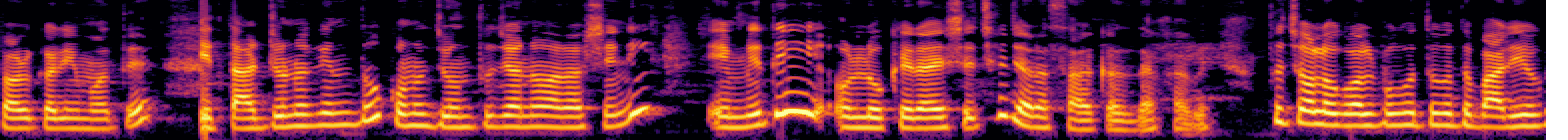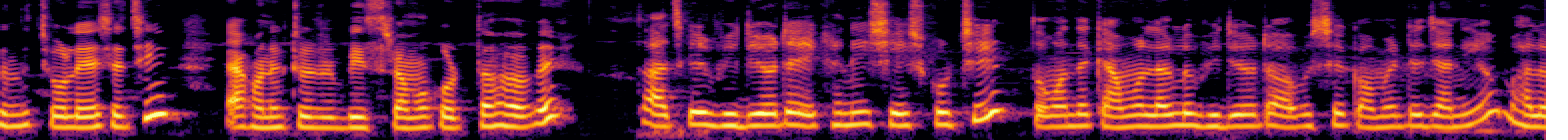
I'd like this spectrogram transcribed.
সরকারি মতে। তার জন্য কিন্তু কোনো জন্তু জানোয়ার আসেনি, এমনিতেই লোকেরা এসেছে যারা সার্কাস দেখাবে। তো চলো গল্প করতে করতে বাড়িও কিন্তু চলে এসেছি, এখন একটু বিশ্রামও করতে হবে। তো আজকের ভিডিওটা এখানেই শেষ করছি। তোমাদের কেমন লাগল ভিডিওটা অবশ্যই কমেন্টে জানিও। ভালো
